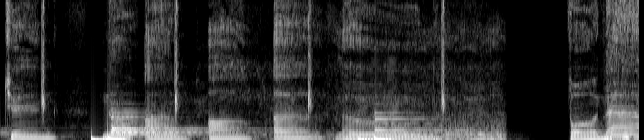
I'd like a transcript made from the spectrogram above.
Watching, no, I'm all alone for now.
